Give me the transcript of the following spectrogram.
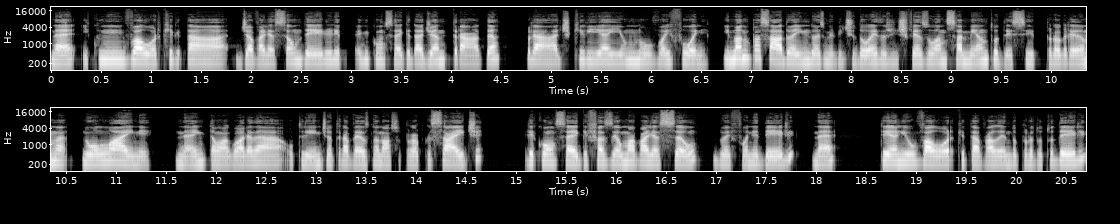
né? E com o valor que ele tá de avaliação dele, ele, ele consegue dar de entrada para adquirir aí um novo iPhone. E no ano passado, aí, em 2022, a gente fez o lançamento desse programa no online, né? Então, agora o cliente, através do nosso próprio site, ele consegue fazer uma avaliação do iPhone dele, né? Ter ali o valor que está valendo o produto dele,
